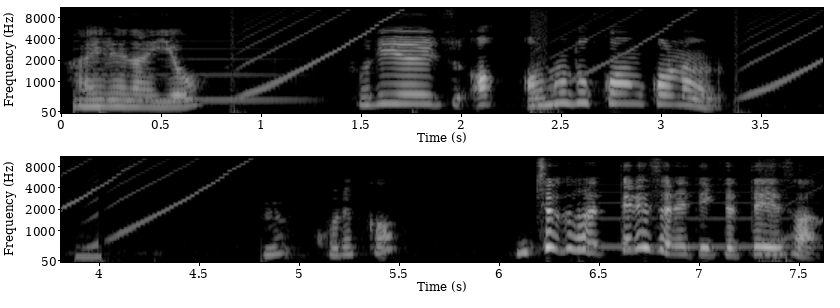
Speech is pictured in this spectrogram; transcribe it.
入れないよ。とりあえず、あ、あの土管かな？ん？これか？ちょっと待ってね、それってきた、てさ。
